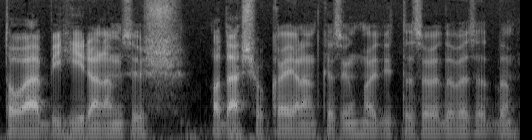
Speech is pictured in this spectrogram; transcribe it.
további hírelemzős adásokkal jelentkezünk majd itt az öldövezetben.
